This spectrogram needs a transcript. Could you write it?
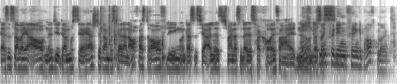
Das ist aber ja auch, ne, die, da muss der Hersteller muss ja dann auch was drauflegen und das ist ja alles, ich meine, das sind alles Verkäufer halt. Ne? Nee, und das ich meine für den für den Gebrauchtmarkt.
